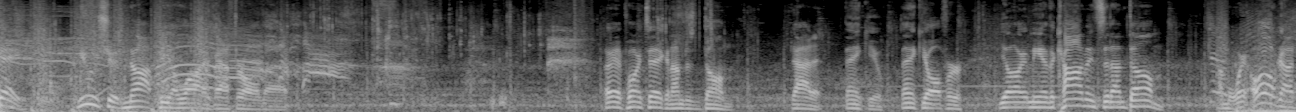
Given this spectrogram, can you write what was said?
Okay, you should not be alive after all that. Okay, point taken. I'm just dumb. Got it. Thank you. Thank you all for yelling at me in the comments that I'm dumb. I'm aware. Oh, God.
